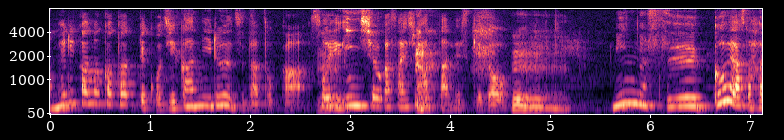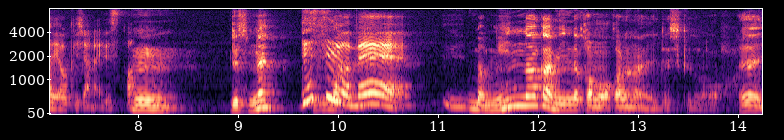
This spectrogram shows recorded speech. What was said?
アメリカの方ってこう時間にルーズだとかそういう印象が最初あったんですけど、うんうんみんなすっごい朝早起きじゃないですか。うん。うん、ですね。ですよね。まあみんながみんなかもわからないですけど早い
